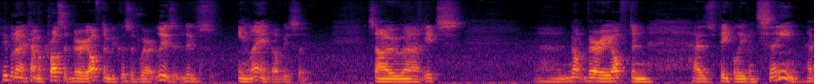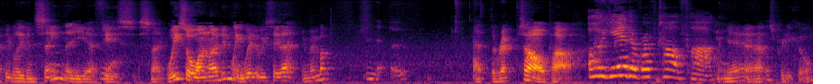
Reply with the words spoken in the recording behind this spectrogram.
people don't come across it very often because of where it lives. It lives inland, obviously. So uh, it's uh, not very often has people even seen have people even seen the uh, fierce snake. We saw one though, didn't we? Where did we see that? Remember? No. At the reptile park. Oh yeah, the reptile park. Yeah, that was pretty cool.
